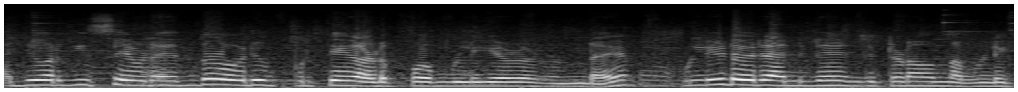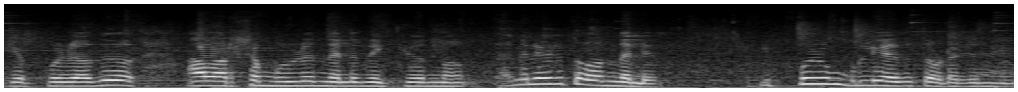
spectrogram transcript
അജു വർഗീസയുടെ എന്തോ ഒരു പ്രത്യേക അടുപ്പം പുള്ളിയോടുണ്ട് പുള്ളിയുടെ ഒരു അനുഗ്രഹം കിട്ടണമെന്നാണ് പുള്ളിക്ക് എപ്പോഴും. അത് ആ വർഷം മുഴുവൻ നിലനിൽക്കുമെന്ന് അങ്ങനെ ഒരു തോന്നൽ ഇപ്പോഴും പുള്ളി അത് തുടരുന്നു.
